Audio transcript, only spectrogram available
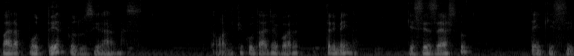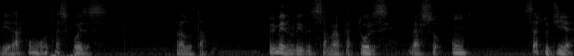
para poder produzir armas. Então a dificuldade agora tremenda, que esse exército tem que se virar com outras coisas para lutar. Primeiro livro de Samuel 14, verso 1. Certo dia,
